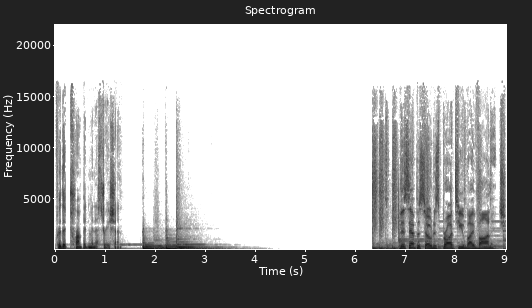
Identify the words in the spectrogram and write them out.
for the Trump administration. This episode is brought to you by Vonage.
